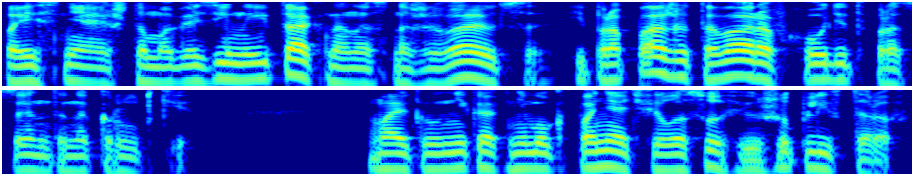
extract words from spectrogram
поясняя, что магазины и так на нас наживаются, и пропажа товара входит в проценты накрутки. Майкл никак не мог понять философию шоплифтеров.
